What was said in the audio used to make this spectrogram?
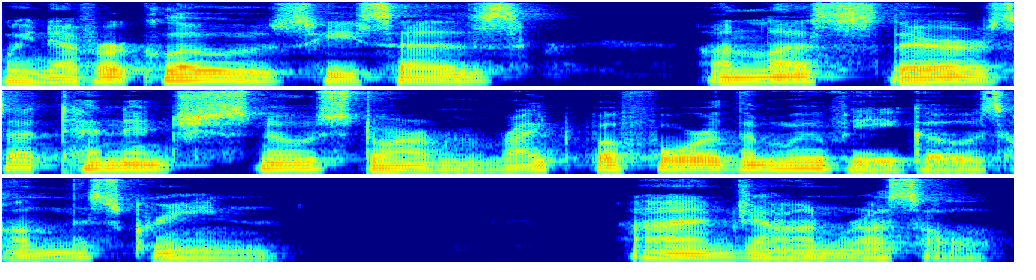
We never close, he says, unless there's a 10 inch snowstorm right before the movie goes on the screen. I'm John Russell.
